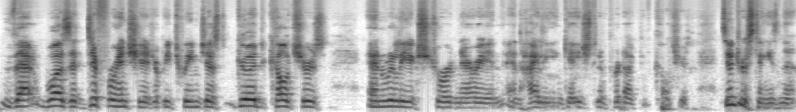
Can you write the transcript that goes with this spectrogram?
that was a differentiator between just good cultures and really extraordinary and, and highly engaged and productive cultures. It's interesting, isn't it?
